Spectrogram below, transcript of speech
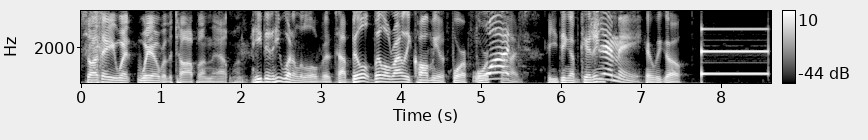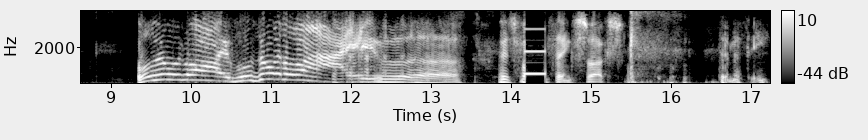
So I think he went way over the top on that one. He did. He went a little over the top. Bill Bill O'Reilly called me for a fourth What? time. You think I'm kidding? Jimmy. Here we go. We'll do it live. We'll do it live. Ugh. this f- thing sucks. Timothy.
